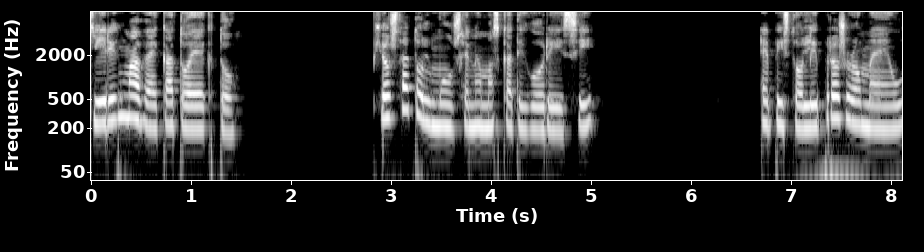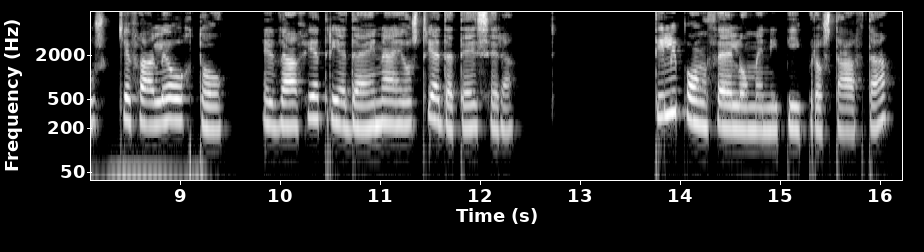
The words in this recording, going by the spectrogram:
Κήρυγμα 16 Ποιος θα τολμούσε να μας κατηγορήσει; Επιστολή προς Ρωμαίους, κεφάλαιο 8, εδάφια 31 έως 34 Τι λοιπόν θέλω μεν πει προς τα αυτά;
